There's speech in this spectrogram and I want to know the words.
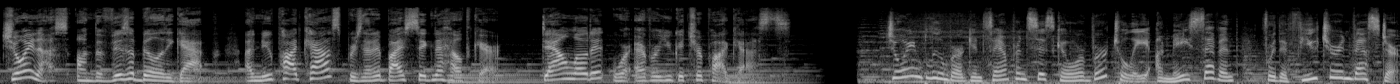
Join us on The Visibility Gap, a new podcast presented by Cigna Healthcare. Download it wherever you get your podcasts. Join Bloomberg in San Francisco or virtually on May 7th for the Future Investor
